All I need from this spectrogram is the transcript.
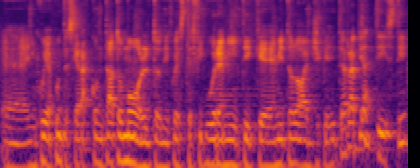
eh, in cui appunto si è raccontato molto di queste figure mitiche, mitologiche di terrapiattisti.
